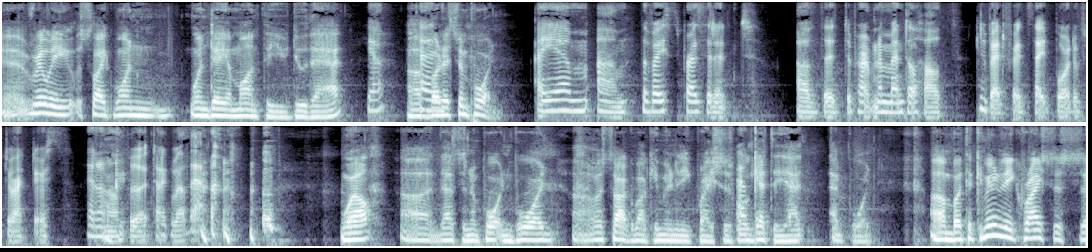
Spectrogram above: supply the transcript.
uh, really. It's like one one day a month that you do that, Yeah. uh, but it's important. I am um, the vice president of the Department of Mental Health New Bedford Site Board of Directors. I don't know if we want to talk about that. Well, uh, that's an important board. Uh, let's talk about community crisis. We'll Okay. get to that that board. Um, but the community crisis uh,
